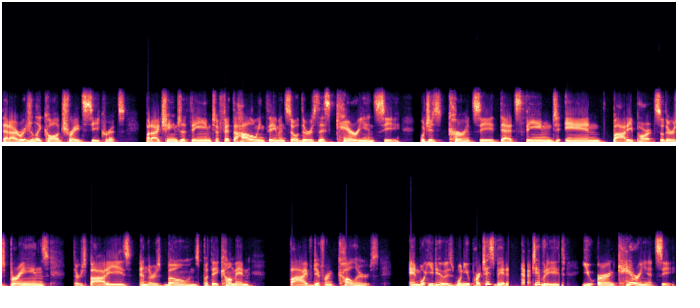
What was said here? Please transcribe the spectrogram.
that I originally called Trade Secrets, but I changed the theme to fit the Halloween theme, and so there's this currency, which is currency that's themed in body parts. So there's brains, there's bodies and there's bones, but they come in five different colors. And what you do is when you participate in activities, you earn currency.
